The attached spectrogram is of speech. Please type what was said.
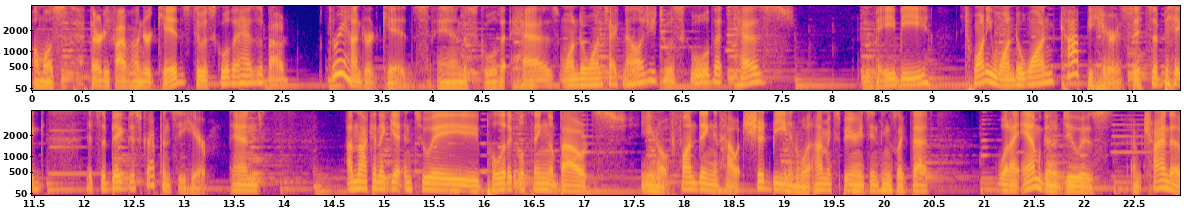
almost 3,500 kids to a school that has about 300 kids, and a school that has one to one technology to a school that has maybe 21 to 1 copiers. It's a big it's a big discrepancy here. And I'm not going to get into a political thing about, you know, funding and how it should be and what I'm experiencing things like that. What I am going to do is I'm trying to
